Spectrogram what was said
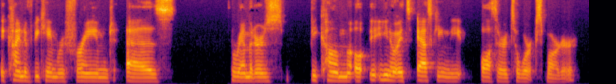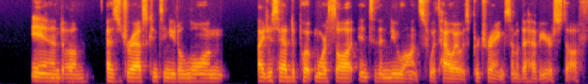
it kind of became reframed as parameters become, uh, you know, it's asking the author to work smarter. And mm-hmm. um, as drafts continued along, I just had to put more thought into the nuance with how I was portraying some of the heavier stuff.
